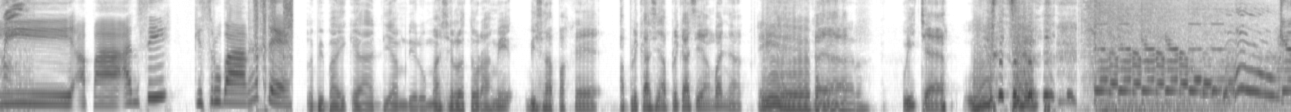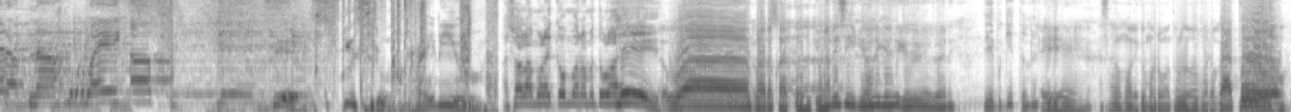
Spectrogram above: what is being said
Ih, apaan sih? Kisru banget deh. Lebih baik ya diam di rumah silaturahmi bisa pakai aplikasi-aplikasi yang banyak. Iya benar. WeChat. WeChat. Get up now, wake up. This Kisru Radio. Assalamualaikum warahmatullahi. Wah, barakatuh. Gimana sih? Gimana gimana gimana? gimana? Iya begitu kan? Iya, assalamualaikum warahmatullahi wabarakatuh.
